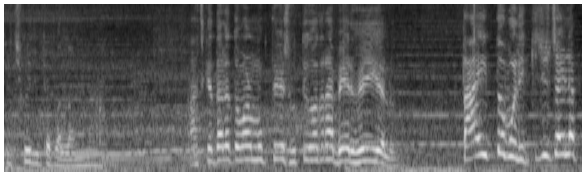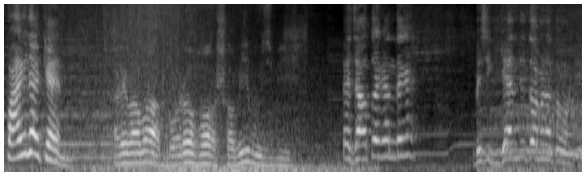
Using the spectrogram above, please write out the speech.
কিছুই দিতে পারলাম না। আজকে তাহলে তোমার মুখ থেকে সত্যি কথাটা বের হয়ে গেল। তাই তো বলি কিছু চাইলে পাই না কেন? আরে বাবা বড় হ সবই বুঝবি। এ যাও তো এখান থেকে। বেশি জ্ঞান দিতে হবে না তোমাকে।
